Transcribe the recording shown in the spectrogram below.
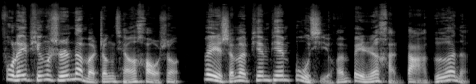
傅雷平时那么争强好胜，为什么偏偏不喜欢被人喊大哥呢？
